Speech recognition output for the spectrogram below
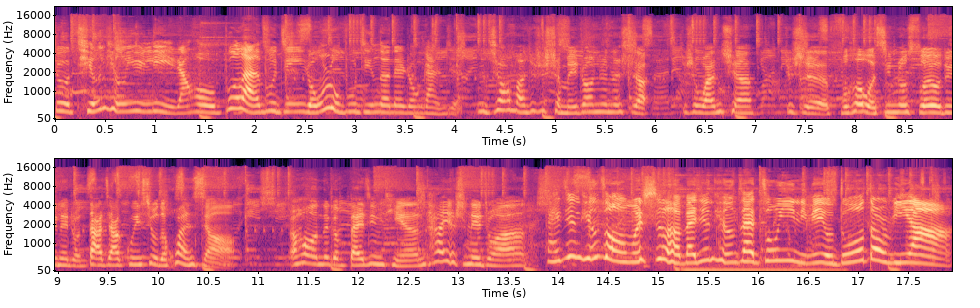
就亭亭玉立，然后波澜不惊、荣辱不惊的那种感觉。你知道吗？就是沈眉庄真的是，就是完全就是符合我心中所有对那种大家闺秀的幻想。然后那个白敬亭，他也是那种啊。白敬亭怎么是了？白敬亭在综艺里面有多逗逼啊？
